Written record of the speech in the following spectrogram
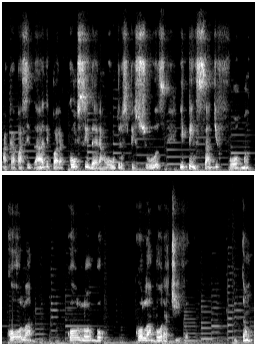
A capacidade para considerar outras pessoas e pensar de forma colab colaborativa. Então,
